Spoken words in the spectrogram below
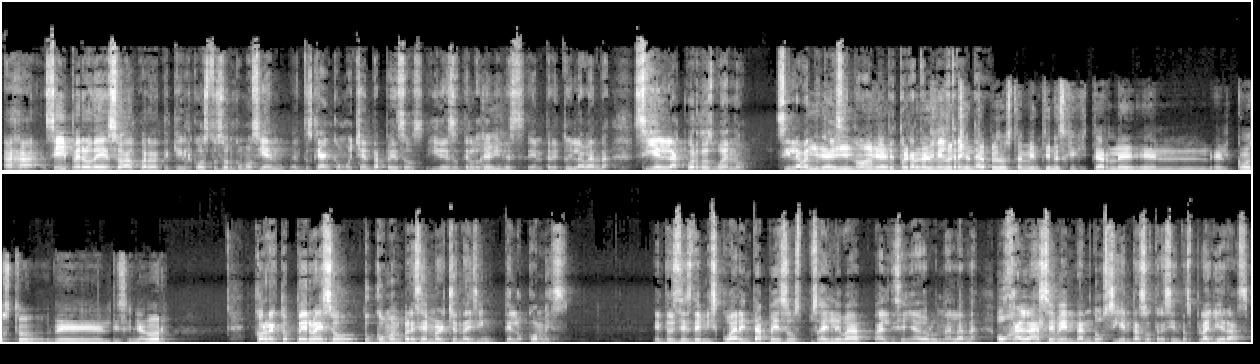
Ajá, sí, pero de eso acuérdate que el costo son como 100, entonces quedan como 80 pesos y de eso te lo divides entre tú y la banda. Si el acuerdo es bueno, si la banda Y de te ahí, dice, no, a mí de- me toca pero de esos el 30. 80 pesos también tienes que quitarle el, el costo del diseñador. Correcto, pero eso tú como empresa de merchandising te lo comes. Entonces, de mis 40 pesos, pues ahí le va al diseñador una lana. Ojalá se vendan 200 o 300 playeras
